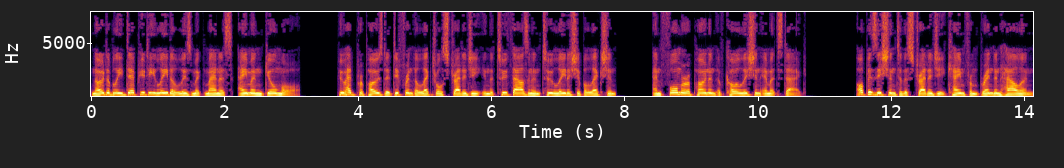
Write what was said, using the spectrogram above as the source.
notably Deputy Leader Liz McManus, Eamon Gilmore who had proposed a different electoral strategy in the 2002 leadership election and former opponent of coalition Emmett Stagg. Opposition to the strategy came from Brendan Howlin,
